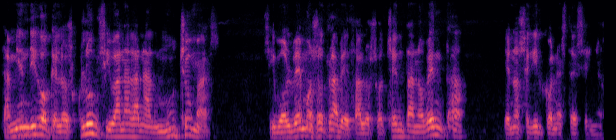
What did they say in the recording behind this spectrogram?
También digo que los clubes iban a ganar mucho más si volvemos otra vez a los 80-90 que no seguir con este señor.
